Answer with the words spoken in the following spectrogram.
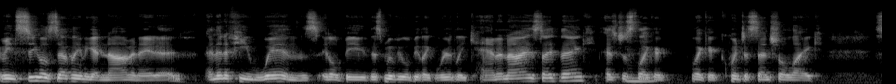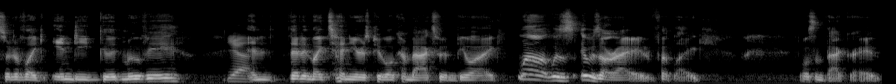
I mean, Segel's definitely going to get nominated, and then if he wins, it'll be this movie will be like weirdly canonized. I think as just like a like a quintessential like sort of like indie good movie. Yeah, and then in like 10 years people will come back to it and be like well it was it was all right but like it wasn't that great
